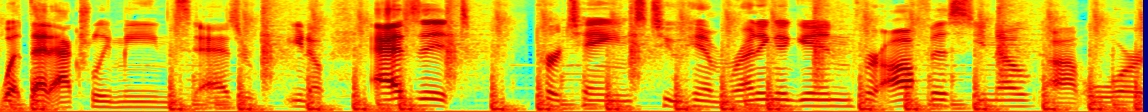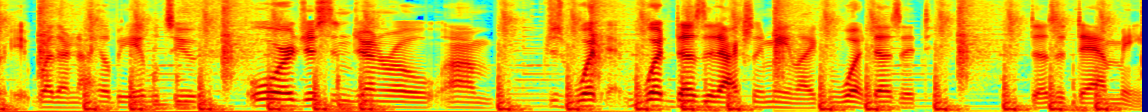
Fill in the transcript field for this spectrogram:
what that actually means as you know, as it pertains to him running again for office, you know, um, or it, whether or not he'll be able to, or just in general, um, just what what does it actually mean? Like, what does it does it damn mean,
